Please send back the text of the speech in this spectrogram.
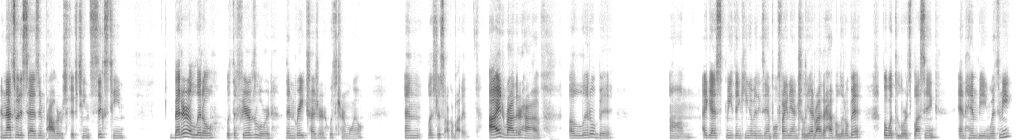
And that's what it says in Proverbs 15, 16. Better a little with the fear of the Lord than great treasure with turmoil. And let's just talk about it. I'd rather have a little bit um i guess me thinking of an example financially i'd rather have a little bit but with the lord's blessing and him being with me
